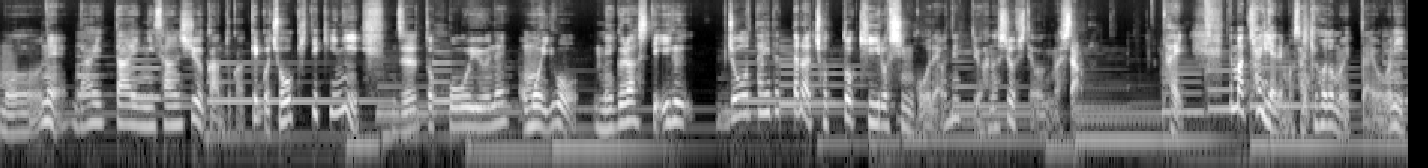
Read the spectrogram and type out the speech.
もうね、だいたい2、3週間とか結構長期的にずっとこういうね、思いを巡らしている状態だったらちょっと黄色信号だよねっていう話をしておりました。はい。で、まあ、キャリアでも先ほども言ったように、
